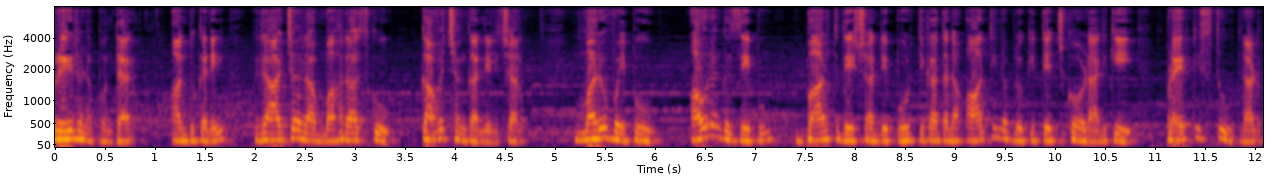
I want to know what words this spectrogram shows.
ప్రేరణ పొందారు. అందుకనే రాజారాం మహారాజ్కు కవచంగా నిలిచారు. మరోవైపు ఔరంగజేబు భారతదేశాన్ని పూర్తిగా తన ఆధీనంలోకి తెచ్చుకోవడానికి ప్రయత్నిస్తూ ఉన్నాడు.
